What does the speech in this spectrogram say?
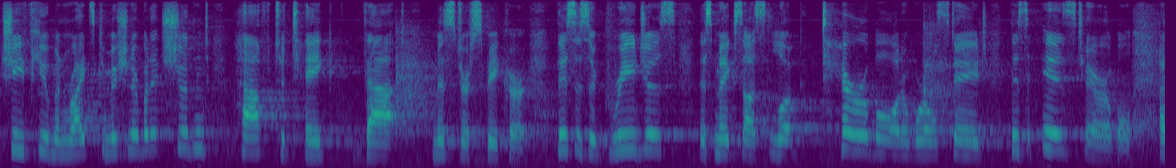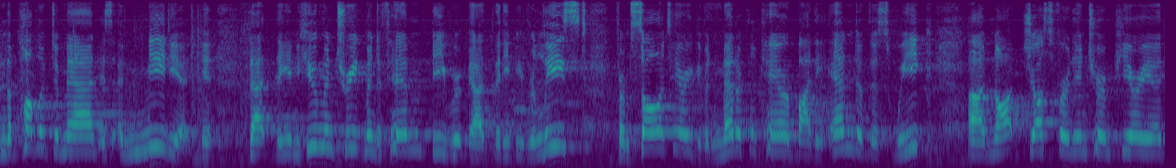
Chief Human Rights Commissioner, but it shouldn't have to take that, Mr. Speaker. This is egregious. This makes us look terrible on a world stage. This is terrible, and the public demand is immediate. It, that the inhuman treatment of him be uh, that he be released from solitary, given medical care by the end of this week, uh, not just for an interim period,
